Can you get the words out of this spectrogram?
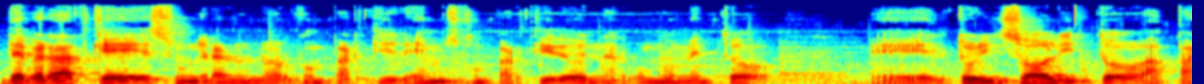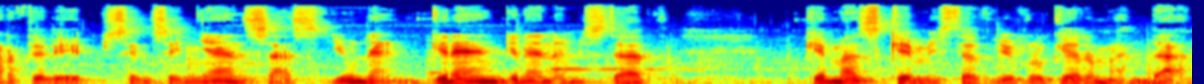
de verdad que es un gran honor compartir. Hemos compartido en algún momento eh, el tour insólito, aparte de pues, enseñanzas y una gran, gran amistad. ¿Qué más que amistad? Yo creo que hermandad.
